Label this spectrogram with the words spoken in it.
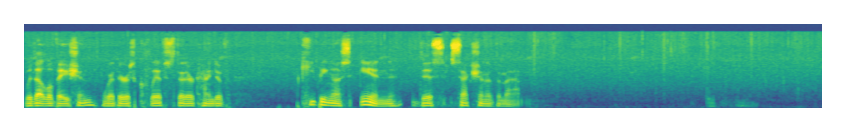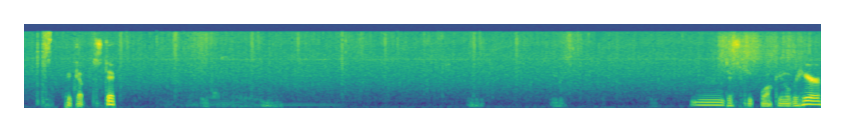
with elevation where there's cliffs that are kind of keeping us in this section of the map. Pick up the stick. Mm, just keep walking over here.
